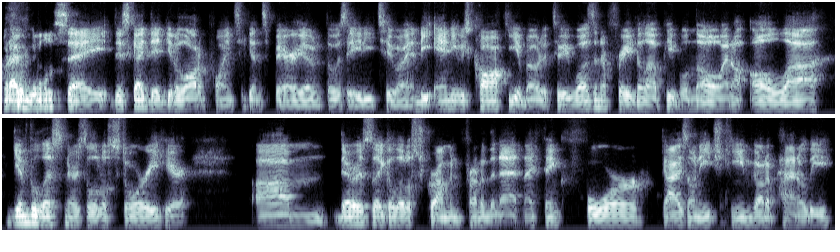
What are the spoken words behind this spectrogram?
But I will say this guy did get a lot of points against Barrie out of those 82, and he and he was cocky about it too. He wasn't afraid to let people know. And I'll, I'll uh, give the listeners a little story here. Um, there was like a little scrum in front of the net, and I think four guys on each team got a penalty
